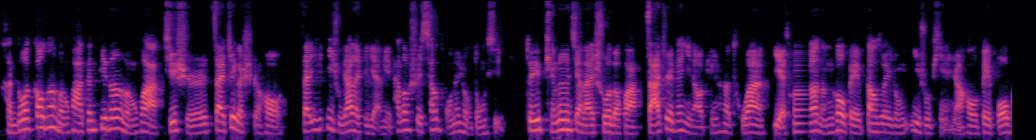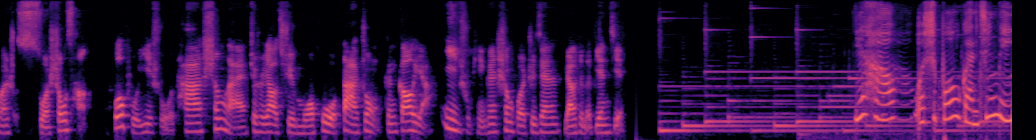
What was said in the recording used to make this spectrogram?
很多高端文化跟低端文化，其实在这个时候，在艺艺术家的眼里，它都是相同的一种东西。对于评论界来说的话，杂志跟饮料瓶上的图案也同样能够被当做一种艺术品，然后被博物馆所收藏。波普艺术它生来就是要去模糊大众跟高雅艺术品跟生活之间两者的边界。你好，我是博物馆精灵，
